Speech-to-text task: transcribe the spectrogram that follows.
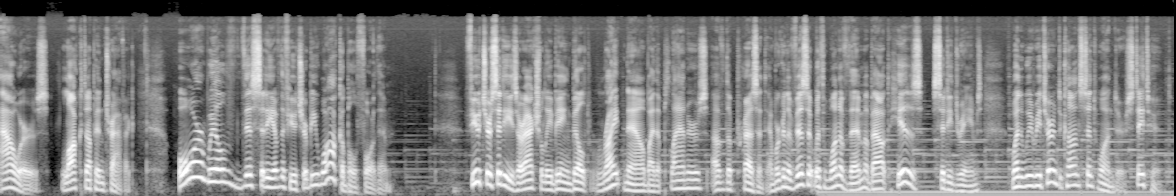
hours locked up in traffic? Or will this city of the future be walkable for them? Future cities are actually being built right now by the planners of the present, and we're going to visit with one of them about his city dreams when we return to Constant Wonder. Stay tuned.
